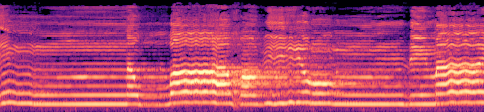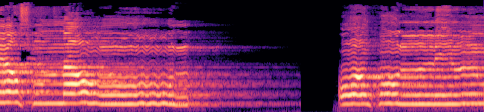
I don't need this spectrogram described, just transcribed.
إِنَّ اللَّهَ وَقُل لِّلْمُؤْمِنَاتِ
